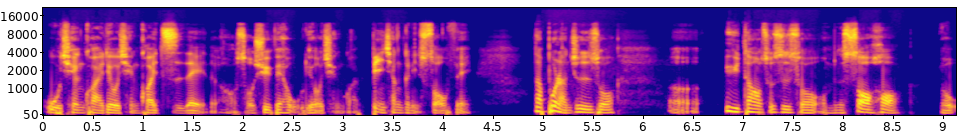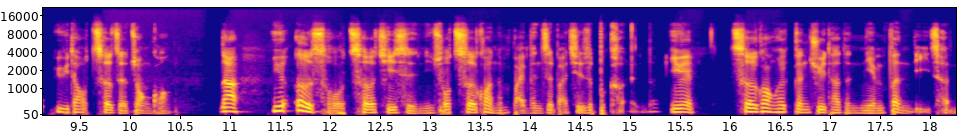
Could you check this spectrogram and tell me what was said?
五千块、六千块之类的，哦，手续费要五六千块，变相跟你收费。那不然就是说，呃，遇到就是说我们的售后有遇到车子的状况，那因为二手车其实你说车况能百分之百，其实是不可能的，因为车况会根据它的年份、里程。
